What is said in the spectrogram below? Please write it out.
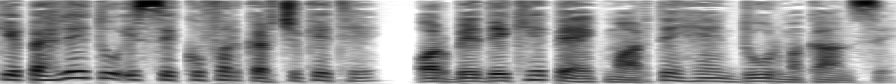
کہ پہلے تو اس سے کفر کر چکے تھے اور بے دیکھے پینک مارتے ہیں دور مکان سے۔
